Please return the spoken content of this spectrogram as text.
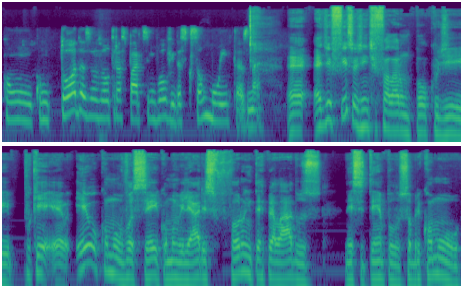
com, com todas as outras partes envolvidas, que são muitas, né? É, é difícil a gente falar um pouco de. Porque eu, como você e como milhares, foram interpelados nesse tempo sobre como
